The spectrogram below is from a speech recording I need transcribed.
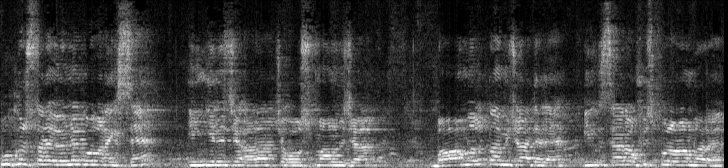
Bu kurslara örnek olarak ise İngilizce, Arapça, Osmanlıca, bağımlılıkla mücadele, bilgisayar ofis programları,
